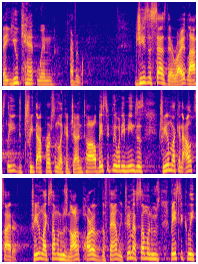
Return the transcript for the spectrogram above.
that you can't win everyone. Jesus says there, right? Lastly, to treat that person like a Gentile. Basically, what he means is treat him like an outsider. Treat him like someone who's not a part of the family. Treat him as someone who's basically,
